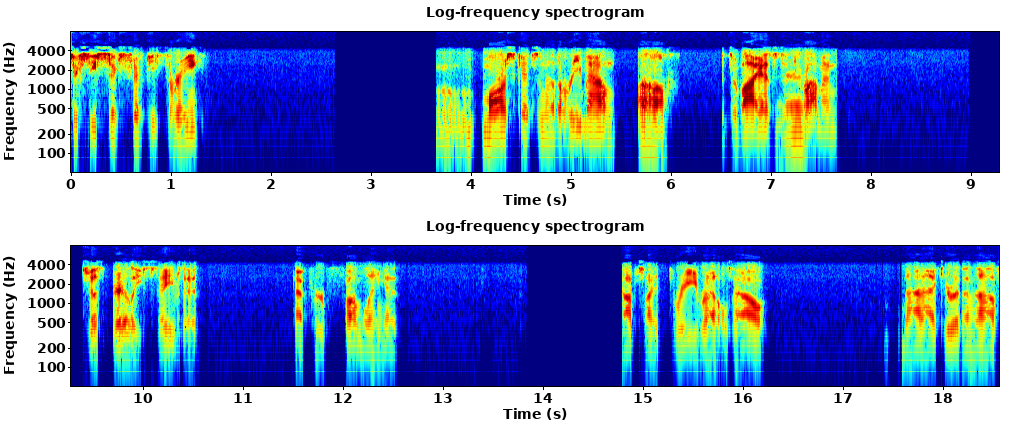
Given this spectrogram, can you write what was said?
Sixty-six fifty-three. Morris gets another rebound. Oh, to Tobias to Yeah. Drummond. Just barely saves it after fumbling it. Topside three rattles out. Not accurate enough.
